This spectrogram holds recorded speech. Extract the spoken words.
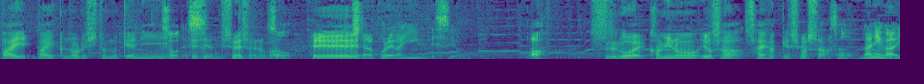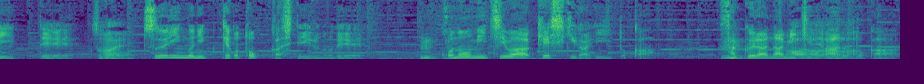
バイ、バイク乗る人向けに出てるんですね、そういうのが。そうへーそしたらこれがいいんですよ。あ、すごい。紙の良さ再発見しました。そう。何がいいって、その、はいツーリングに結構特化しているので、うん。この道は景色がいいとか、うん桜並木であるとか、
